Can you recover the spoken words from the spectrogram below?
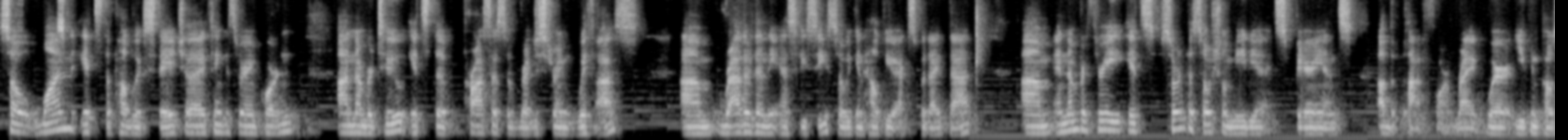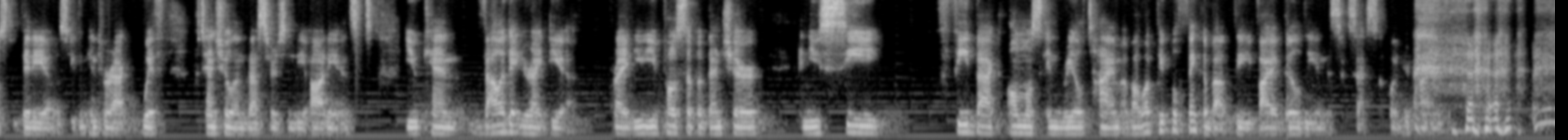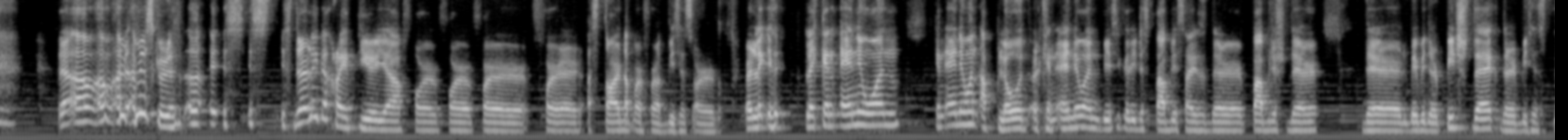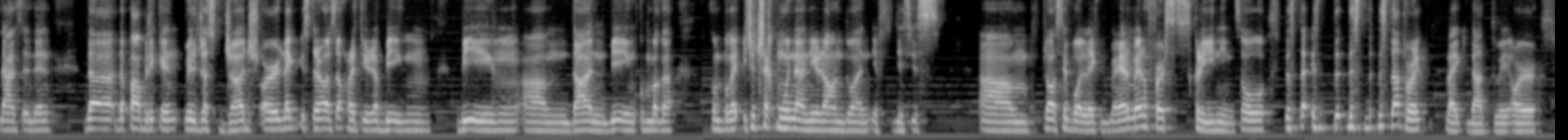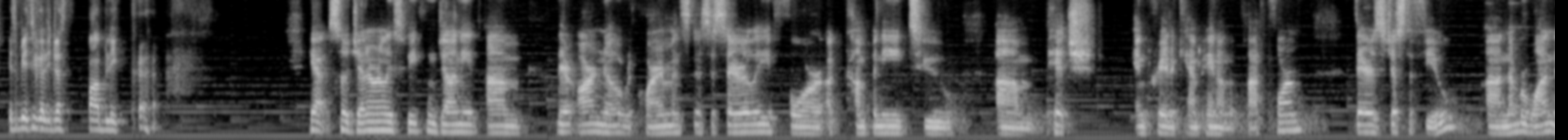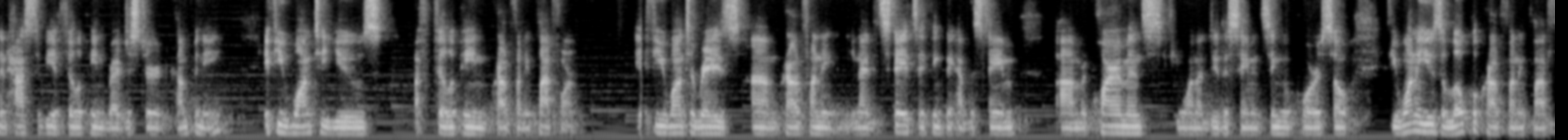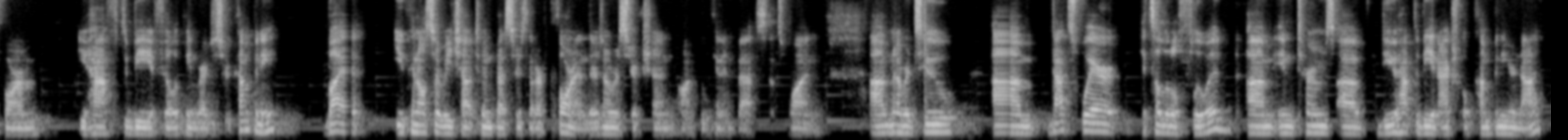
So one, it's the public stage that I think is very important. Uh, number two, it's the process of registering with us um, rather than the SEC, so we can help you expedite that. Um, and number three, it's sort of the social media experience of the platform, right? Where you can post videos, you can interact with potential investors in the audience you can validate your idea, right? You, you post up a venture and you see feedback almost in real time about what people think about the viability and the success of what you're trying to do. yeah, um, I'm, I'm just curious. Uh, is, is, is there like a criteria for for for for a startup or for a business or or like like can anyone can anyone upload or can anyone basically just publicize their publish their their maybe their pitch deck, their business plans, and then the the public can, will just judge or like is there also criteria being being um done being kumbaga kumbaga i-check muna ni round one if this is um plausible like may may first screening so does that is does, does that work like that way or it's basically just public yeah so generally speaking johnny um there are no requirements necessarily for a company to um, pitch and create a campaign on the platform there's just a few. Uh, number one, it has to be a Philippine registered company if you want to use a Philippine crowdfunding platform. If you want to raise um, crowdfunding in the United States, I think they have the same um, requirements. If you want to do the same in Singapore. So if you want to use a local crowdfunding platform, you have to be a Philippine registered company, but you can also reach out to investors that are foreign. There's no restriction on who can invest. That's one. Um, number two, um, that's where it's a little fluid um, in terms of do you have to be an actual company or not?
